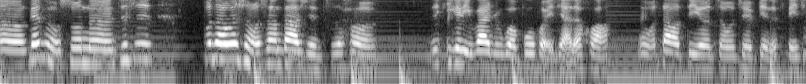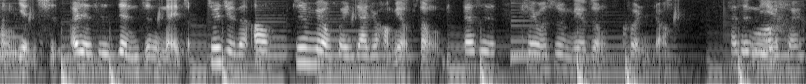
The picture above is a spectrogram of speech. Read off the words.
嗯该怎么说呢，就是不知道为什么上大学之后。一一个礼拜如果不回家的话，我到第二周就会变得非常厌世，而且是认真的那种，就会觉得哦，就是没有回家就好没有动力。但是 Carol 是不是没有这种困扰？还是你也会？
